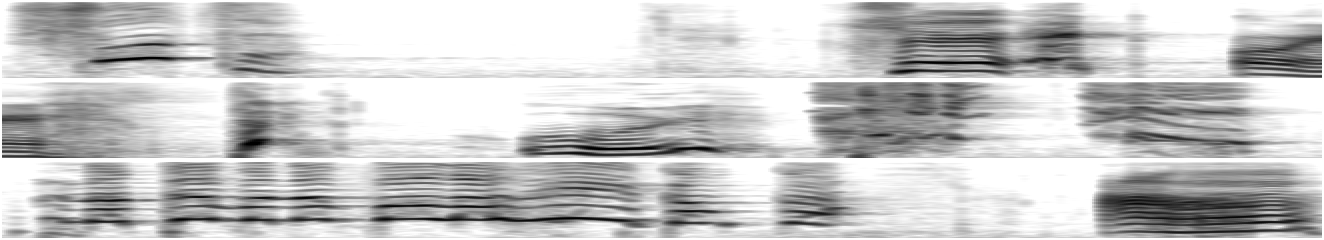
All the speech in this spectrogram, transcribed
що це? Це. Ой. Ой. На тебе напала гикавка. Ага.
